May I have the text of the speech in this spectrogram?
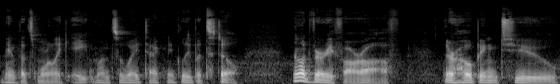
I think that's more like eight months away technically, but still not very far off. They're hoping to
